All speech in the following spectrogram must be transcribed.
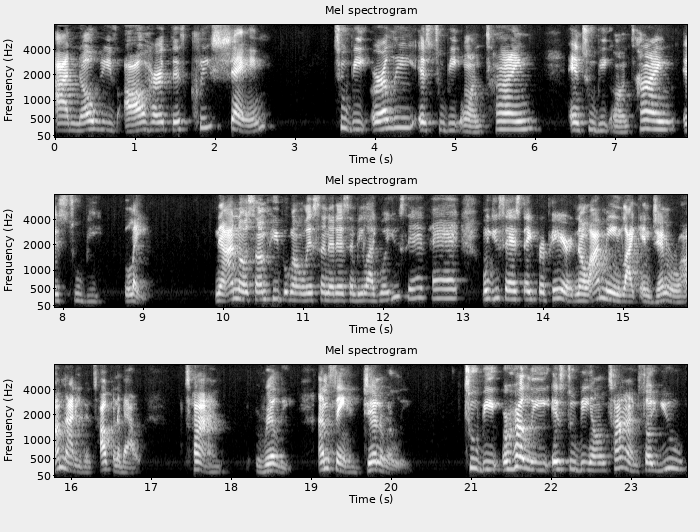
I know we've all heard this cliche to be early is to be on time, and to be on time is to be late. Now I know some people gonna listen to this and be like, "Well, you said that when you said stay prepared." No, I mean like in general. I'm not even talking about time, really. I'm saying generally. To be early is to be on time. So you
